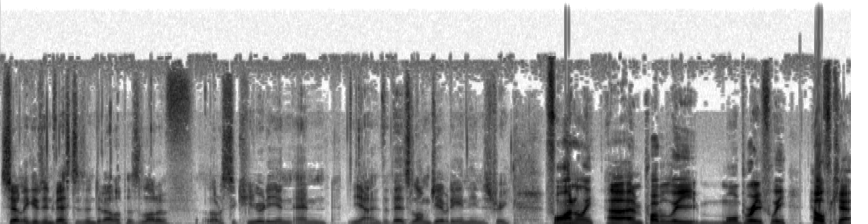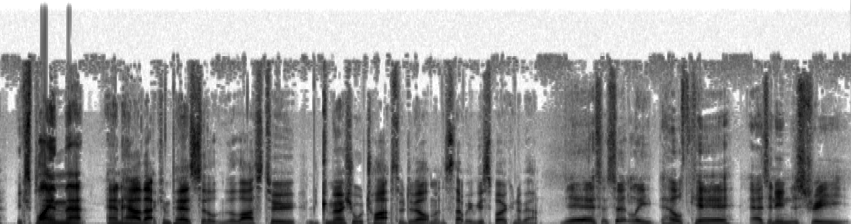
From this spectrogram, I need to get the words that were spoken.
certainly gives investors and developers a lot of a lot of security and, and you know that there's longevity in the industry. Finally, uh, and probably more briefly, healthcare. Explain that and how that compares to the, the last two commercial types of developments that we've just spoken about. Yeah, so certainly healthcare as an industry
